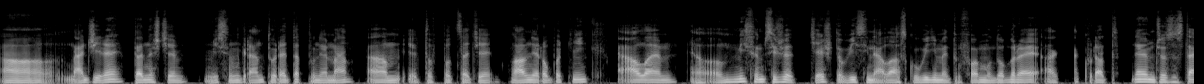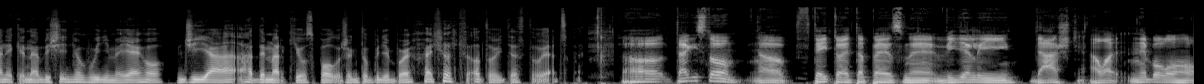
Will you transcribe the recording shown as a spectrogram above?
uh, na Gire. Ten ešte, myslím, Grand Tour etapu nemá. Um, je to v podstate hlavne robotník, ale uh, myslím si, že tiež to vysí na lásku. Vidíme tú formu dobre a akurát neviem, čo sa stane, keď najbližších dňoch uvidíme jeho, Gia a Demarkio spolu, že kto bude bojovať o to, o to víťazstvo viac. Uh, takisto uh, v tejto etape sme videli dážď, ale nebolo ho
